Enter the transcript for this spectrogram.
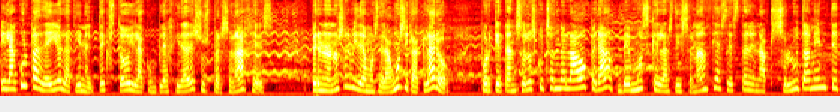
Y la culpa de ello la tiene el texto y la complejidad de sus personajes. Pero no nos olvidemos de la música, claro, porque tan solo escuchando la ópera vemos que las disonancias están en absolutamente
